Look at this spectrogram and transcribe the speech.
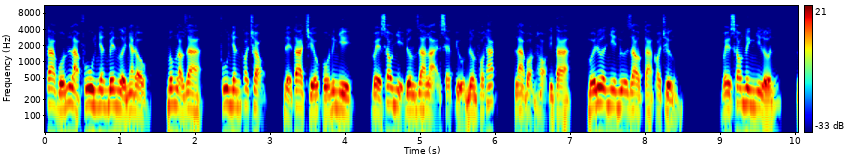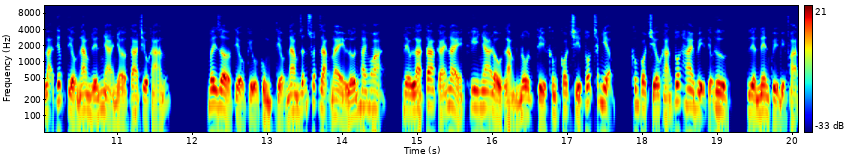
Ta vốn là phu nhân bên người nha đầu, mông lào ra phu nhân coi trọng, để ta chiếu cố ninh nhi, về sau nhị đương ra lại sẽ cựu nương phó thác, là bọn họ tin ta, mới đưa nhi nữ giao ta coi chừng. Về sau ninh nhi lớn, lại tiếp tiểu nam đến nhà nhờ ta chiếu khán. Bây giờ tiểu cựu cùng tiểu nam dẫn xuất dạng này lớn thái họa, đều là ta cái này khi nha đầu làm nô thì không có chỉ tốt trách nhiệm, không có chiếu khán tốt hai vị tiểu thư, liền nên quỷ bị phạt.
